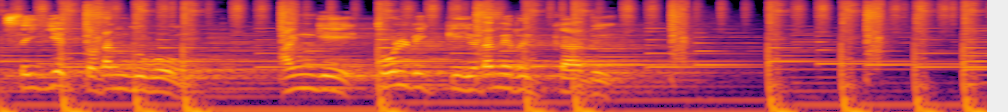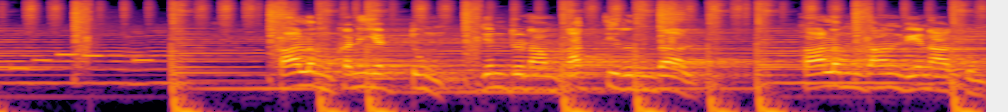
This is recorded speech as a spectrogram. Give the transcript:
செய்யத் தொடங்குவோம். அங்கே தோல்விக்கு இடமிருக்காது. காலம் கனியட்டும் என்று நாம் காத்திருந்தால் காலம்தான் வீணாகும்.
